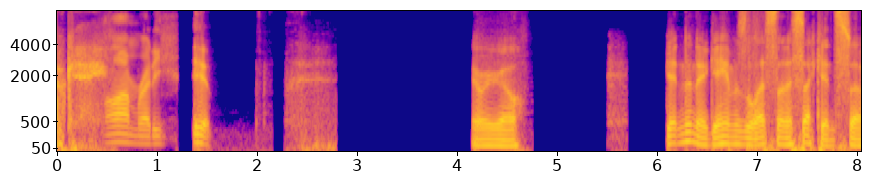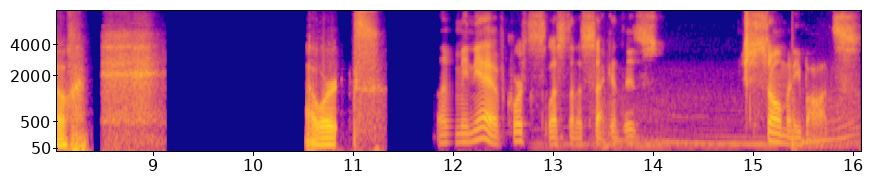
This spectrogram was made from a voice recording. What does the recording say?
Okay. Well, I'm ready. Yep. There we go. Getting into a game is less than a second, so that works. I mean, yeah, of course it's less than a second. There's so many bots.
